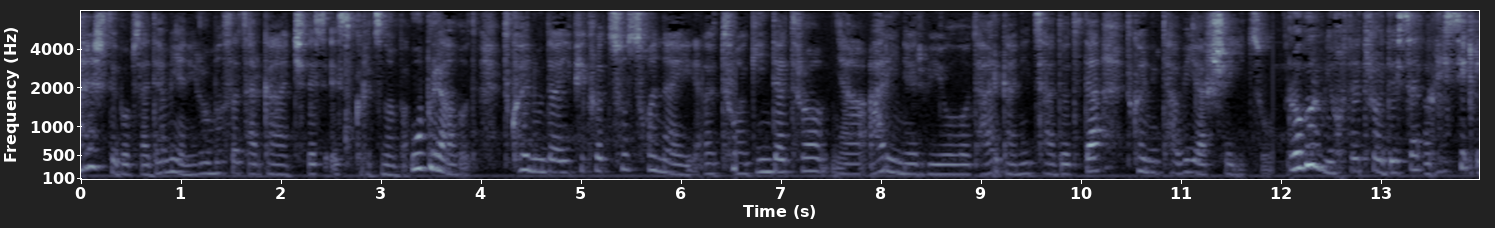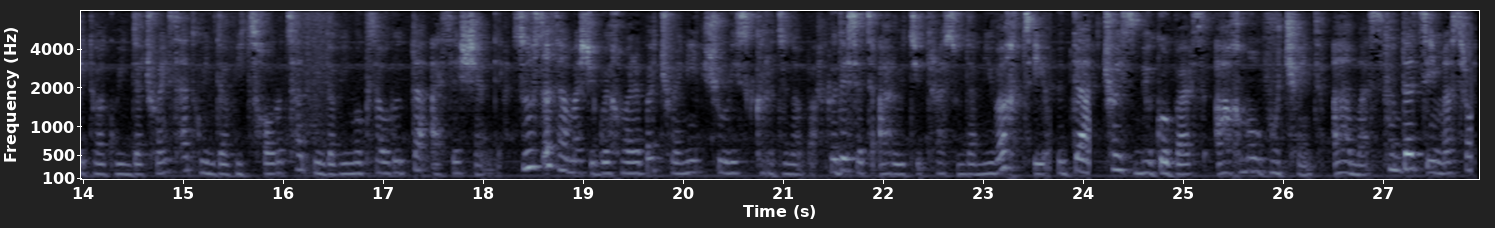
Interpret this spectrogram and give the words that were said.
არ არსებობს ადამიანი, რომელსაც არ გააჩნდეს ეს გრძნობა. უბრალოდ თქვენ უნდა იფიქროთ სულ სხვანაირად. თუ გინდათ, რომ არ ინერვიულოთ, არ განიცადოთ და თქვენი თავი არ შეიცულოთ. როგორ მიხვდეთ, როდესაც რისი ყიდვა გვინდა ჩვენ, სად გვინდა ვიცხოვროთ, სად გვინდა ვიმო მოგზაუროთ და ასე შემდეგ. ზუსტად ამაში გვეხმარება ჩვენი შურის გრძნობა. როდესაც არ ვიცით, რას უნდა მივაღწიო და ჩვენს მეგობარს აღმოვუჩენთ ამას, თუნდაც იმას, რომ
